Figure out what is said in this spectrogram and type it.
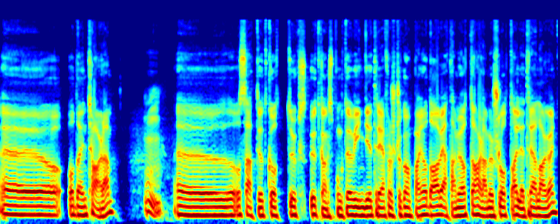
eh, og den tar dem. Eh, og setter jo et godt utgangspunkt til å vinne de tre første kampene. og Da vet de jo at da har de jo slått alle tre lagene.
